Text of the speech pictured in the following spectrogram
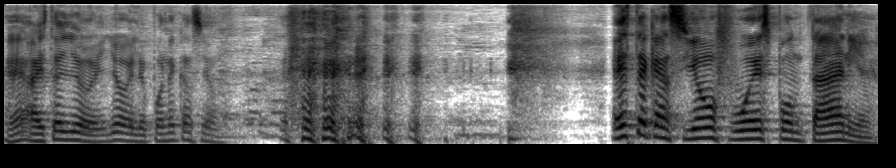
¿Eh? Ahí está Joey, Joey le pone canción. Esta canción fue espontánea,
